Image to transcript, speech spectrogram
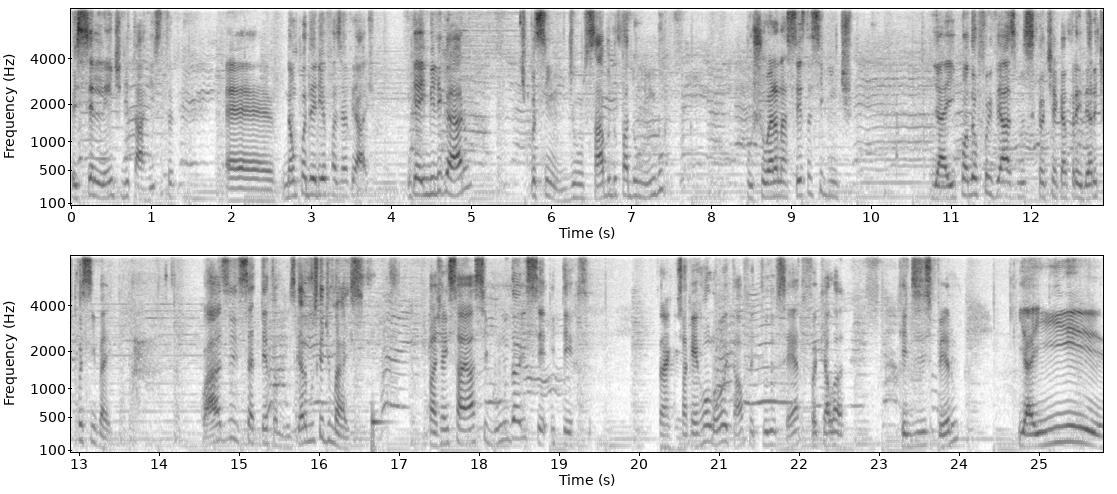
excelente guitarrista, é, não poderia fazer a viagem. E aí me ligaram, tipo assim, de um sábado pra domingo, o show era na sexta seguinte. E aí, quando eu fui ver as músicas que eu tinha que aprender, era tipo assim, velho. Quase 70 músicas. Era música demais. Pra já ensaiar a segunda e, se- e terça. Só que aí rolou e tal, foi tudo certo, foi aquela, aquele desespero. E aí,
